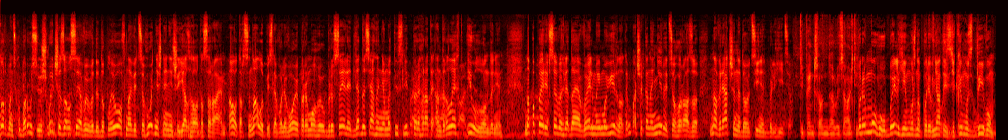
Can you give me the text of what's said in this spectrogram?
Дортмундську Барусію швидше за усе виведе до плей-офф навіть сьогоднішня нічия з Галатасараєм. А от Арсеналу після вольової перемоги у Брюсселі для досягнення мети слід переграти Андерлехт і у Лондоні. На папері все виглядає вельми ймовірно, тим паче каноніри цього разу навряд чи недооцінять бельгійців. Перемогу у Бельгії можна порівняти з якимось дивом.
